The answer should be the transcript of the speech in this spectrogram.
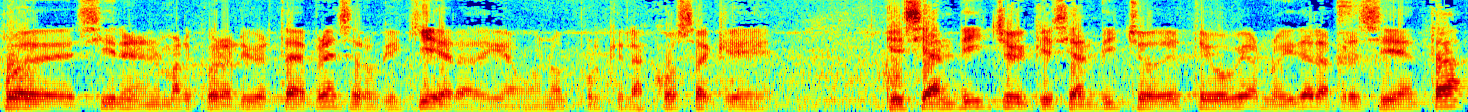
puede decir en el marco de la libertad de prensa lo que quiera, digamos, ¿no? Porque las cosas que, que se han dicho y que se han dicho de este gobierno y de la presidenta,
